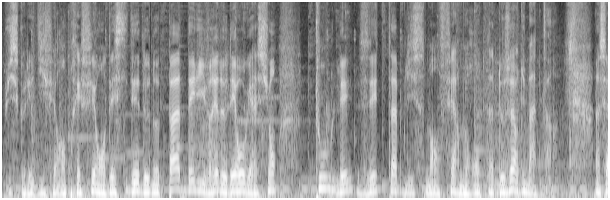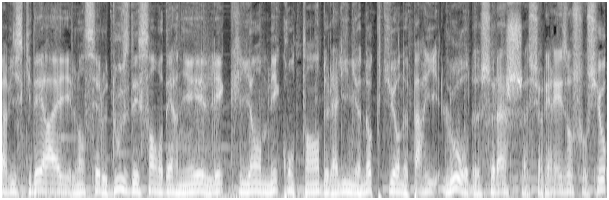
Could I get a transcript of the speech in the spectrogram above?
puisque les différents préfets ont décidé de ne pas délivrer de dérogation. Tous les établissements fermeront à 2h du matin. Un service qui déraille, lancé le 12 décembre dernier, les clients mécontents de la ligne nocturne Paris-Lourdes se lâchent sur les réseaux sociaux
